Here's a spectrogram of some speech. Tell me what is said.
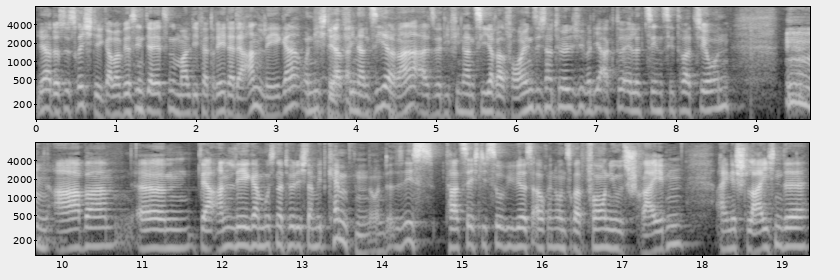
Ja, das ist richtig, aber wir sind ja jetzt nun mal die Vertreter der Anleger und nicht der. Finanzierer. Also die Finanzierer freuen sich natürlich über die aktuelle Zinssituation, aber ähm, der Anleger muss natürlich damit kämpfen. Und es ist tatsächlich so, wie wir es auch in unserer Fonds-News schreiben, eine schleichende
